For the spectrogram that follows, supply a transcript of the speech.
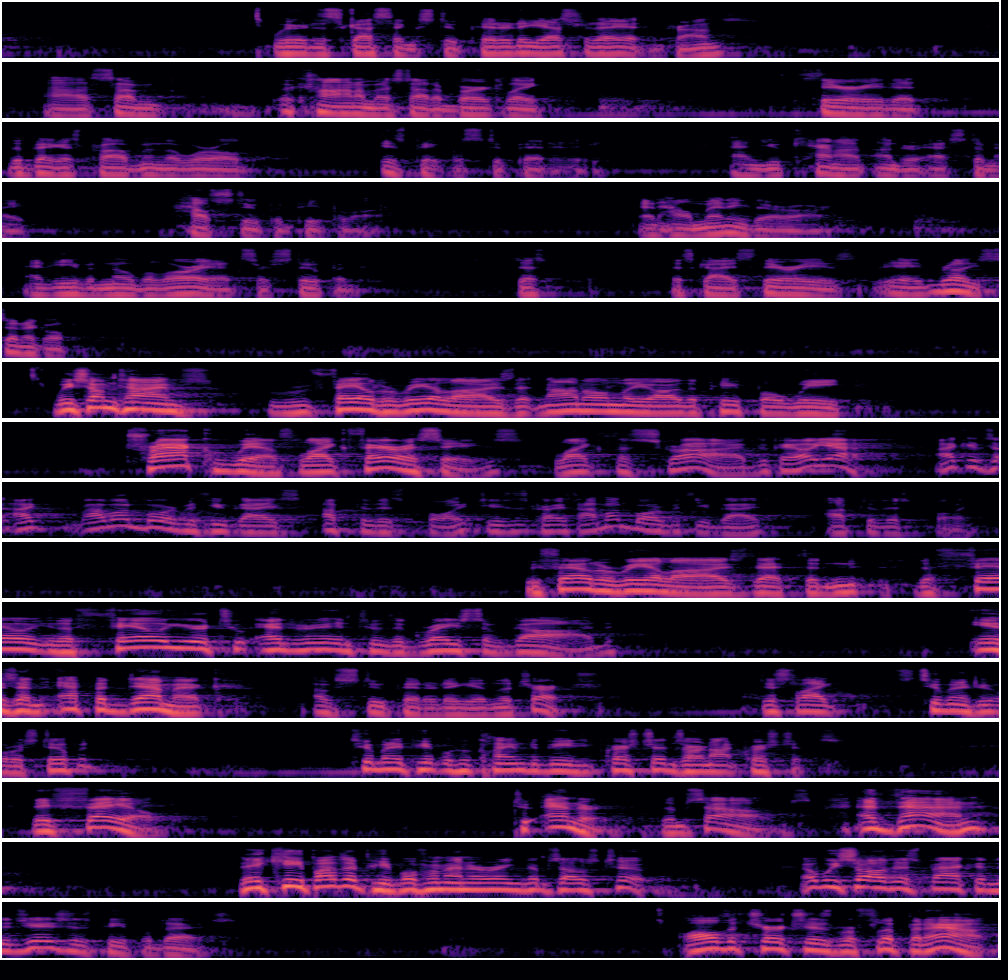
we were discussing stupidity yesterday at Drones. Uh, some economist out of Berkeley theory that the biggest problem in the world is people's stupidity. And you cannot underestimate how stupid people are and how many there are. And even Nobel laureates are stupid. Just this guy's theory is really cynical. We sometimes fail to realize that not only are the people we track with, like Pharisees, like the scribes. Okay, oh yeah, I can, I, I'm on board with you guys up to this point. Jesus Christ, I'm on board with you guys up to this point. We fail to realize that the, the, fail, the failure to enter into the grace of God is an epidemic of stupidity in the church. Just like too many people are stupid, too many people who claim to be Christians are not Christians. They fail to enter themselves. And then they keep other people from entering themselves too. And we saw this back in the Jesus people days. All the churches were flipping out.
